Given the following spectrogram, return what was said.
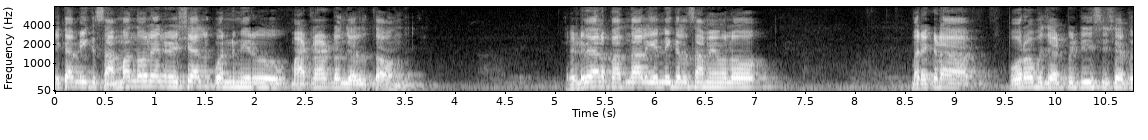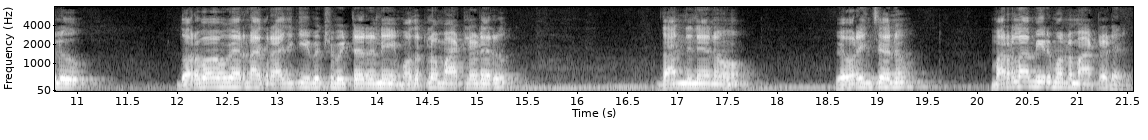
ఇక మీకు సంబంధం లేని విషయాలను కొన్ని మీరు మాట్లాడడం జరుగుతూ ఉంది. రెండు వేల పద్నాలుగు ఎన్నికల సమయంలో మరి ఇక్కడ పూర్వపు జడ్పీటీసీ సభ్యులు దొరబాబు గారు నాకు రాజకీయ భిక్ష పెట్టారని మొదట్లో మాట్లాడారు. దాన్ని నేను వివరించాను. మరలా మీరు మొన్న మాట్లాడారు.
